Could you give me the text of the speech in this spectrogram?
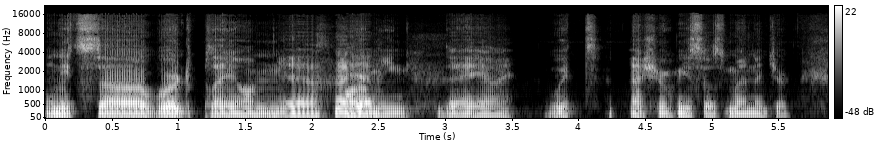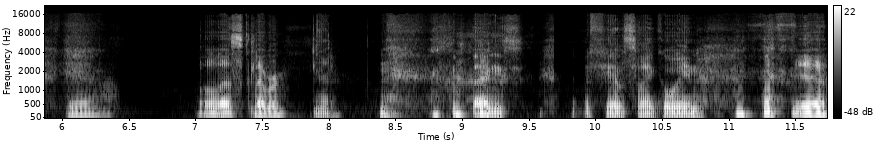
And it's a wordplay on Yeah. yeah. arming the AI with Azure Resource Manager. Yeah. Well, that's clever. Yeah. Thanks. it feels like a win. Yeah.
